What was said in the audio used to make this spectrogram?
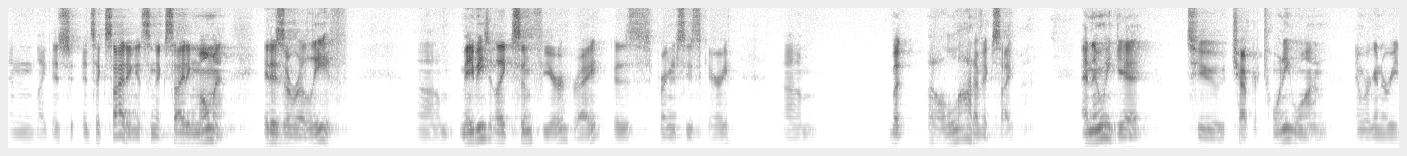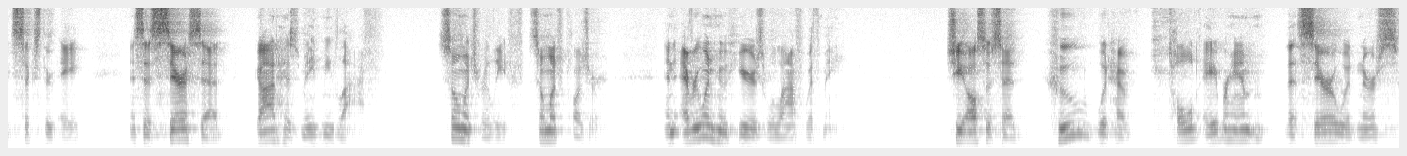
And like it's, it's exciting. It's an exciting moment. It is a relief. Um, maybe like some fear, right? Because pregnancy is scary. Um, but, but a lot of excitement. And then we get to chapter 21, and we're going to read 6 through 8. And it says, Sarah said, God has made me laugh. So much relief, so much pleasure. And everyone who hears will laugh with me. She also said, Who would have told Abraham that Sarah would nurse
